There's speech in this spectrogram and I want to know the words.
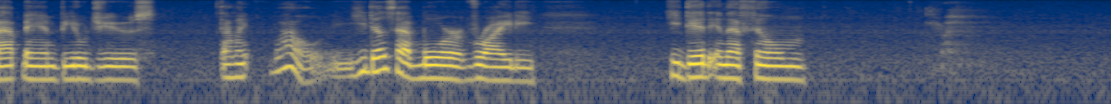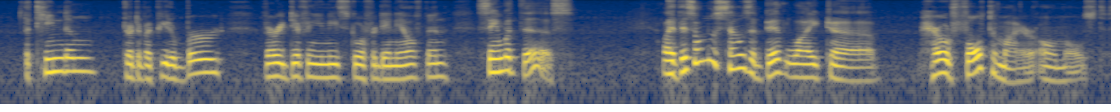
Batman, Beetlejuice. I'm like, wow, he does have more variety. He did in that film, The Kingdom, directed by Peter Berg. Very different, unique score for Danny Elfman. Same with this. Like, this almost sounds a bit like uh, Harold Faltermeyer, almost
